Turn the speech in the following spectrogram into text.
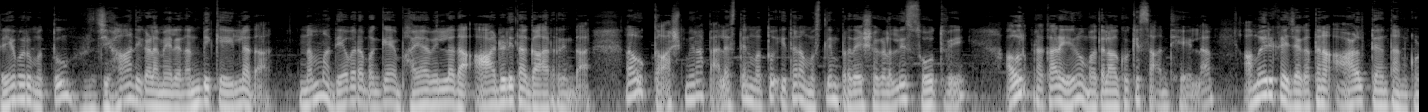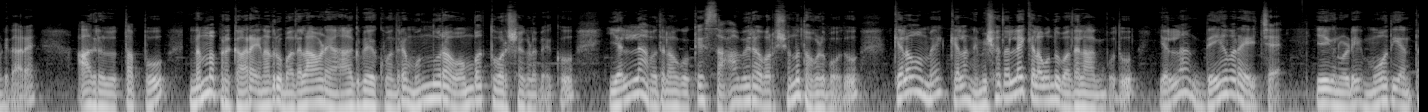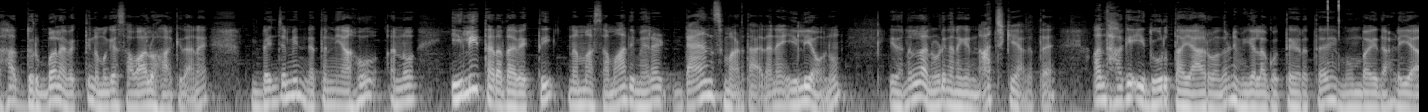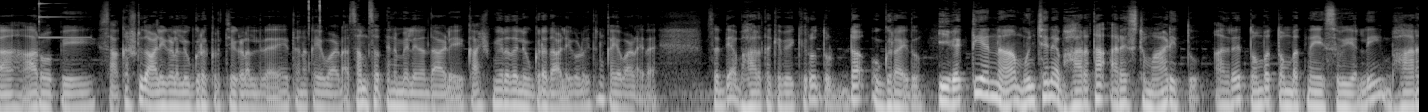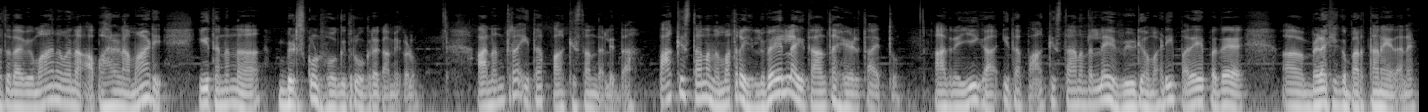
ದೇವರು ಮತ್ತು ಜಿಹಾದಿಗಳ ಮೇಲೆ ನಂಬಿಕೆ ಇಲ್ಲದ, ನಮ್ಮ ದೇವರ ಬಗ್ಗೆ ಭಯವಿಲ್ಲದ ಆಡಳಿತಗಾರರಿಂದ ನಾವು ಕಾಶ್ಮೀರ, ಪ್ಯಾಲೆಸ್ತೇನ್ ಮತ್ತು ಇತರ ಮುಸ್ಲಿಂ ಪ್ರದೇಶಗಳಲ್ಲಿ ಸೋತ್ವಿ. ಅವ್ರ ಪ್ರಕಾರ ಏನೂ ಬದಲಾಗೋಕೆ ಸಾಧ್ಯ ಇಲ್ಲ. ಅಮೆರಿಕ ಜಗತ್ತನ್ನು ಆಳುತ್ತೆ ಅಂತ ಅಂದ್ಕೊಂಡಿದ್ದಾರೆ ಆದರೆ ಅದು ತಪ್ಪು. ನಮ್ಮ ಪ್ರಕಾರ ಏನಾದರೂ ಬದಲಾವಣೆ ಆಗಬೇಕು ಅಂದರೆ ಮುನ್ನೂರ ಒಂಬತ್ತು ವರ್ಷಗಳು ಬೇಕು. ಎಲ್ಲ ಬದಲಾಗೋಕೆ ಸಾವಿರ ವರ್ಷನೂ ತಗೊಳ್ಬೋದು. ಕೆಲವೊಮ್ಮೆ ಕೆಲ ನಿಮಿಷದಲ್ಲೇ ಕೆಲವೊಂದು ಬದಲಾಗ್ಬೋದು. ಎಲ್ಲ ದೇವರ ಇಚ್ಛೆ. ಈಗ ನೋಡಿ, ಮೋದಿ ಅಂತಹ ದುರ್ಬಲ ವ್ಯಕ್ತಿ ನಮಗೆ ಸವಾಲು ಹಾಕಿದ್ದಾನೆ. ಬೆಂಜಮಿನ್ ನೆತನ್ಯಾಹು ಅನ್ನೋ ಇಲಿ ಥರದ ವ್ಯಕ್ತಿ ನಮ್ಮ ಸಮಾಧಿ ಮೇಲೆ ಡ್ಯಾನ್ಸ್ ಮಾಡ್ತಾ ಇದ್ದಾನೆ. ಇಲಿ ಅವನು. ಇದನ್ನೆಲ್ಲ ನೋಡಿ ನನಗೆ ನಾಚಿಕೆ ಆಗುತ್ತೆ. ಅಂದ ಹಾಗೆ ಈ ದೂರ್ತ ಯಾರು ಅಂದರೆ ನಿಮಗೆಲ್ಲ ಗೊತ್ತೇ ಇರುತ್ತೆ. ಮುಂಬೈ ದಾಳಿಯ ಆರೋಪಿ, ಸಾಕಷ್ಟು ದಾಳಿಗಳಲ್ಲಿ ಉಗ್ರ ಕೃತ್ಯಗಳಲ್ಲಿದೆ. ಈತನ ಕೈವಾಡ, ಸಂಸತ್ತಿನ ಮೇಲಿನ ದಾಳಿ, ಕಾಶ್ಮೀರದಲ್ಲಿ ಉಗ್ರ ದಾಳಿಗಳು, ಈತನ ಕೈವಾಡ ಇದೆ. ಸದ್ಯ ಭಾರತಕ್ಕೆ ಬೇಕಿರೋ ದೊಡ್ಡ ಉಗ್ರ ಇದು. ಈ ವ್ಯಕ್ತಿಯನ್ನ ಮುಂಚೆನೆ ಭಾರತ ಅರೆಸ್ಟ್ ಮಾಡಿತ್ತು. ಆದರೆ ತೊಂಬತ್ತೊಂಬತ್ತನೇ ಇಸ್ವಿಯಲ್ಲಿ ಭಾರತದ ವಿಮಾನವನ್ನು ಅಪಹರಣ ಮಾಡಿ ಈತನನ್ನು ಬಿಡಿಸ್ಕೊಂಡು ಹೋಗಿದ್ರು ಉಗ್ರಗಾಮಿಗಳು. ಆ ನಂತರ ಈತ ಪಾಕಿಸ್ತಾನದಲ್ಲಿದ್ದ. ಪಾಕಿಸ್ತಾನ ನಮ್ಮ ಹತ್ರ ಇಲ್ಲವೇ ಇಲ್ಲ ಈತ ಅಂತ ಹೇಳ್ತಾ ಇತ್ತು. ಆದರೆ ಈಗ ಈತ ಪಾಕಿಸ್ತಾನದಲ್ಲೇ ವಿಡಿಯೋ ಮಾಡಿ ಪದೇ ಪದೇ ಬೆಳಕಿಗೆ ಬರ್ತಾನೆ ಇದ್ದಾನೆ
